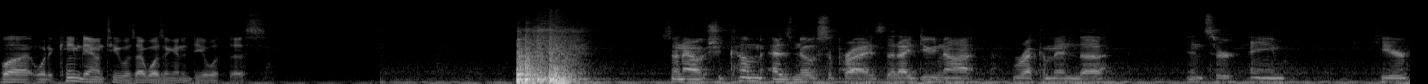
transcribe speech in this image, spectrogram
But what it came down to was I wasn't going to deal with this. So now it should come as no surprise that I do not recommend the insert name here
